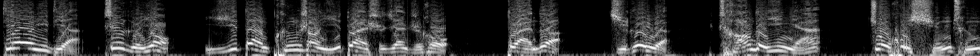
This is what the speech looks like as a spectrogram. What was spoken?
第二一点，这个药一旦喷上一段时间之后，短的几个月，长的一年。就会形成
